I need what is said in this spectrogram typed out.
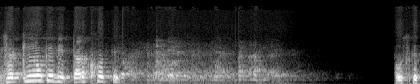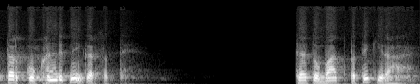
झक्कियों के भी तर्क होते। उसके तर्क को खंडित नहीं कर सकते। कह तो बात पते की रहा है।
